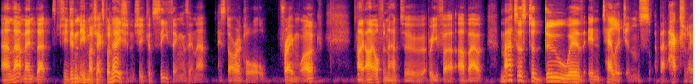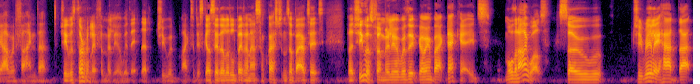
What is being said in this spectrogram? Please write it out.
And that meant that she didn't need much explanation. She could see things in that historical framework. I, I, often had to brief her about matters to do with intelligence, but actually, I would find that she was thoroughly familiar with it, that she would like to discuss it a little bit and ask some questions about it. But she was familiar with it going back decades, more than I was. So she really had that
